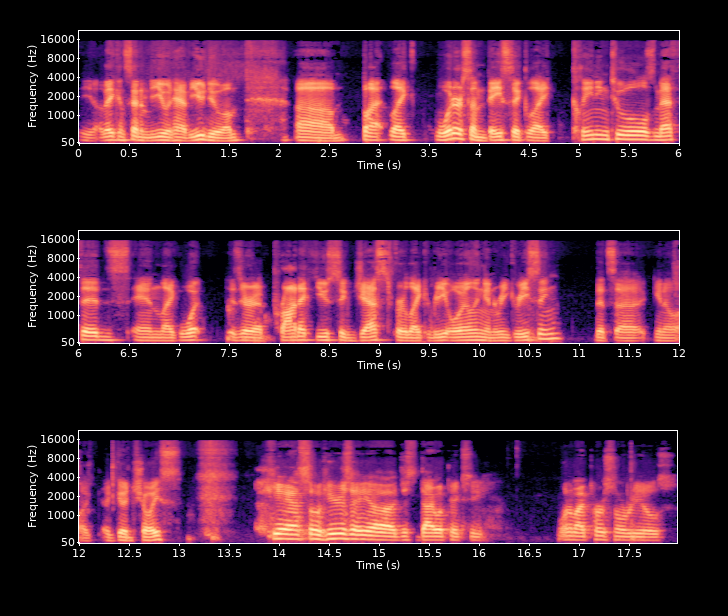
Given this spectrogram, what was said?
you know, they can send them to you and have you do them. Um, but like, what are some basic like cleaning tools, methods, and like what is there a product you suggest for like re-oiling and re-greasing that's a you know a, a good choice? Yeah, so here's a uh, just Daiwa Pixie, one of my personal reels.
